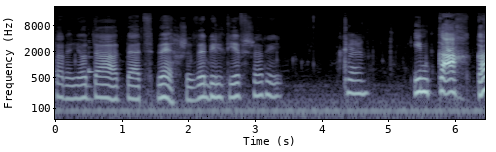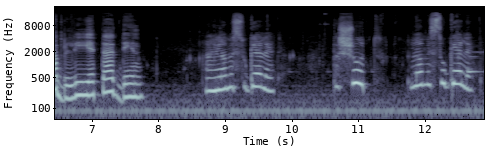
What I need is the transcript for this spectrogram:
את הרי יודעת בעצמך שזה בלתי אפשרי. כן, אם כך, קבלי את הדין. אני לא מסוגלת. פשוט לא מסוגלת.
